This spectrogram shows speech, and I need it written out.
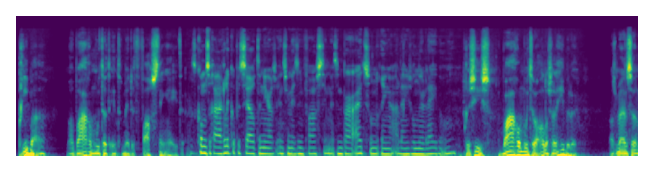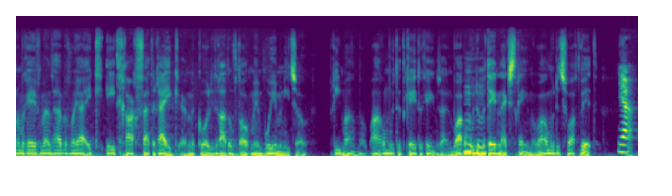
Prima. Maar waarom moet dat intermittent fasting heten? Het komt er eigenlijk op hetzelfde neer als intermittent fasting met een paar uitzonderingen, alleen zonder label. Precies. Waarom moeten we alles labelen? Als mensen dan op een gegeven moment hebben van ja, ik eet graag vetrijk en de koolhydraten over het algemeen boeien me niet zo. Prima, maar waarom moet het ketogeen zijn? Waarom moet het meteen een extreme? Waarom moet het zwart-wit? Ja,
